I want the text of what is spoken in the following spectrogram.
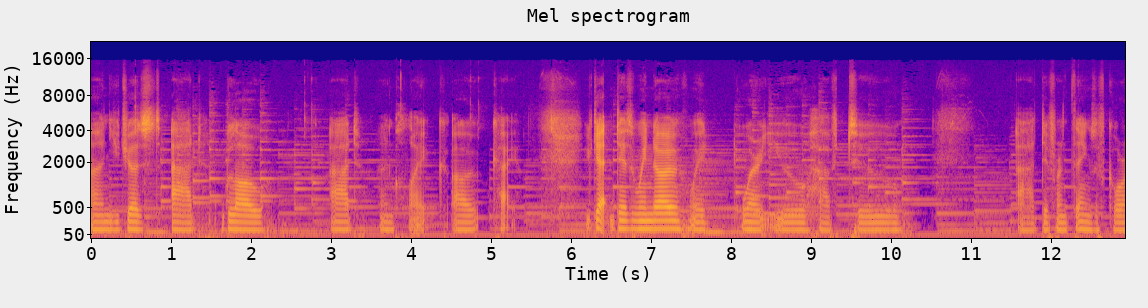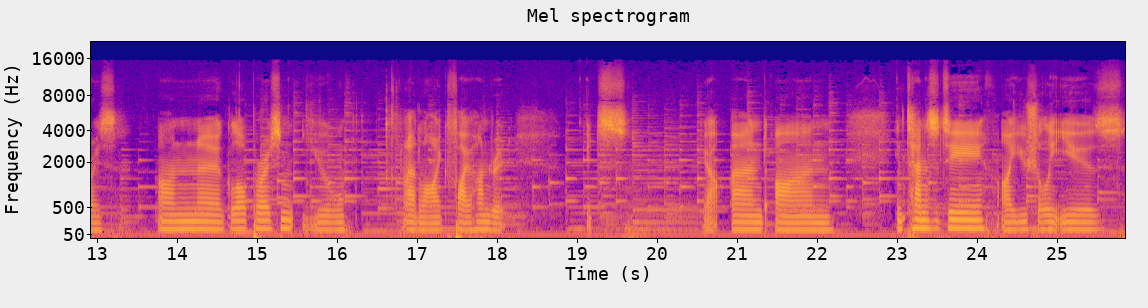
and you just add glow add and click OK you get this window with where you have to add different things of course. On uh, glow person you add like 500 it's yeah and on intensity I usually use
